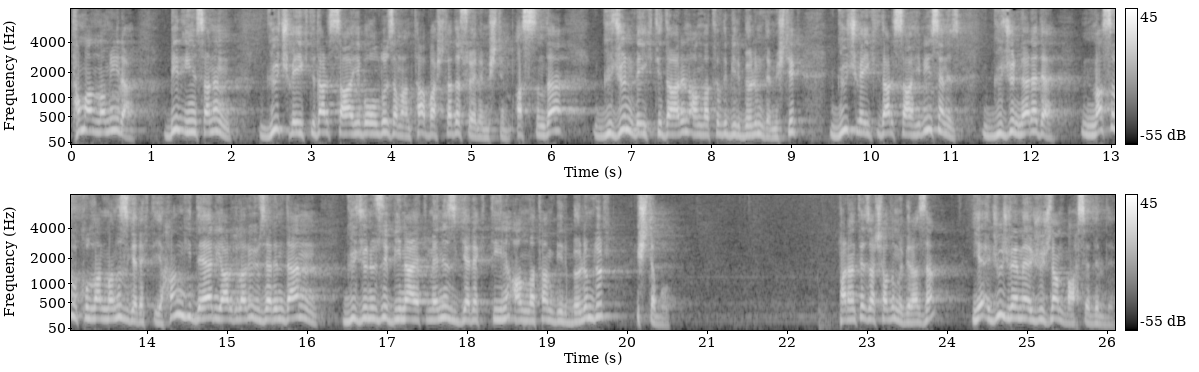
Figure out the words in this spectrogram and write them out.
Tam anlamıyla bir insanın güç ve iktidar sahibi olduğu zaman ta başta da söylemiştim. Aslında gücün ve iktidarın anlatıldığı bir bölüm demiştik. Güç ve iktidar sahibiyseniz gücü nerede, nasıl kullanmanız gerektiği, hangi değer yargıları üzerinden gücünüzü bina etmeniz gerektiğini anlatan bir bölümdür. İşte bu. Parantez açalım mı birazdan? Ye'cuc ve Me'cuc'dan bahsedildi.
